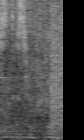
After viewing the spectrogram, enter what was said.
Christ is your faith.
